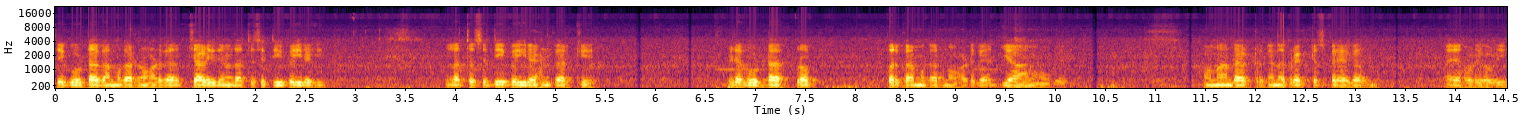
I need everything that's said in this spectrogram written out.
ਤੇ ਗੋਡਾ ਕੰਮ ਕਰਨੋਂ ਹਟ ਗਿਆ। 40 ਦਿਨ ਲੱਤ ਸਿੱਧੀ ਪਈ ਰਹੀ। ਲੱਤ ਸਿੱਧੀ ਪਈ ਰਹਿਣ ਕਰਕੇ ਜਿਹੜਾ ਗੋਡਾ ਪ੍ਰੋਪਰ ਕੰਮ ਕਰਨੋਂ ਹਟ ਗਿਆ, ਜਾਮ ਹੋ ਗਿਆ। ਹੁਣ ਡਾਕਟਰ ਕਹਿੰਦਾ ਪ੍ਰੈਕਟਿਸ ਕਰਿਆ ਕਰ ਐ ਹੌਲੀ ਹੌਲੀ।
